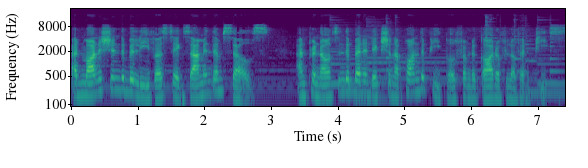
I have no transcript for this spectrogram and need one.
admonishing the believers to examine themselves, and pronouncing the benediction upon the people from the God of love and peace.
